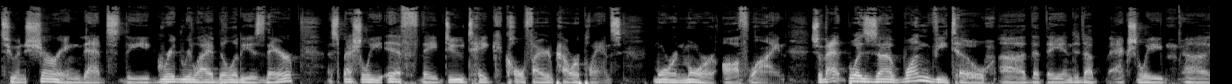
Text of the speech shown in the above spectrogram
to ensuring that the grid reliability is there, especially if they do take coal fired power plants more and more offline. So that was uh, one veto uh, that they ended up actually uh,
